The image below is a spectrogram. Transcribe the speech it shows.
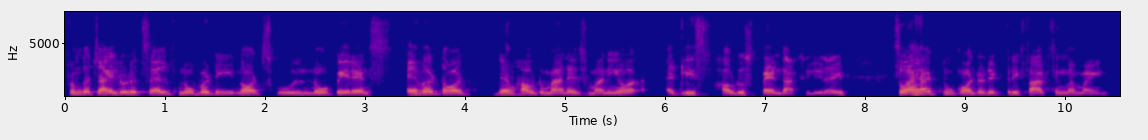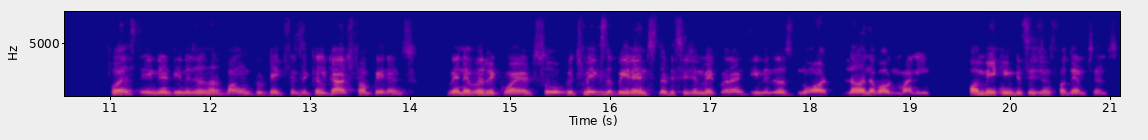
from the childhood itself, nobody, not school, no parents, ever taught them how to manage money or at least how to spend actually, right? So I had two contradictory facts in my mind first indian teenagers are bound to take physical cash from parents whenever required so which makes the parents the decision maker and teenagers not learn about money or making decisions for themselves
